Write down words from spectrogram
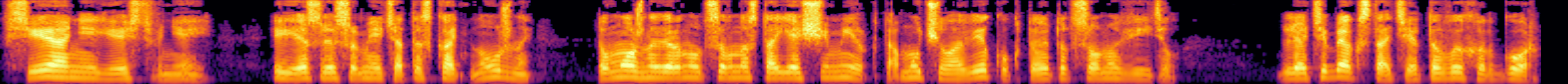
Все они есть в ней. И если суметь отыскать нужный, то можно вернуться в настоящий мир к тому человеку, кто этот сон увидел. Для тебя, кстати, это выход гор.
